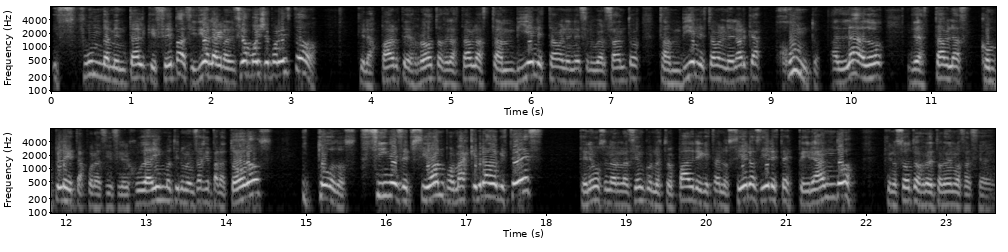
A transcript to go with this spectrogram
Es fundamental que sepa, si Dios le agradeció a Moisés por esto, que las partes rotas de las tablas también estaban en ese lugar santo, también estaban en el arca, junto, al lado de las tablas completas, por así decirlo. El judaísmo tiene un mensaje para todos y todos, sin excepción, por más quebrado que estés, tenemos una relación con nuestro Padre que está en los cielos y Él está esperando que nosotros retornemos hacia Él.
